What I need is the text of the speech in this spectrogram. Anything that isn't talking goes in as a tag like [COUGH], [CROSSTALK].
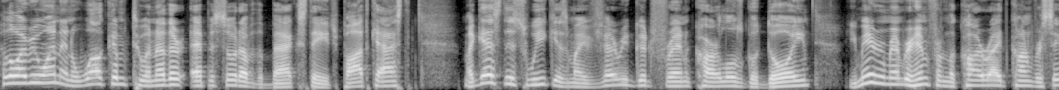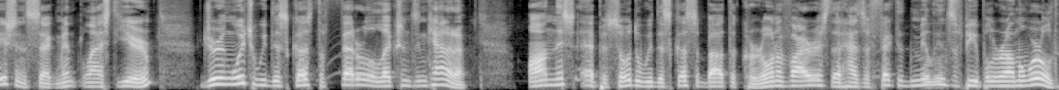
Hello, everyone, and welcome to another episode of the Backstage Podcast. My guest this week is my very good friend Carlos Godoy. You may remember him from the Car Ride Conversation segment last year, during which we discussed the federal elections in Canada. On this episode, we discuss about the coronavirus that has affected millions of people around the world.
